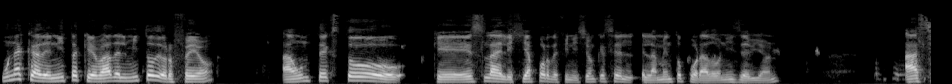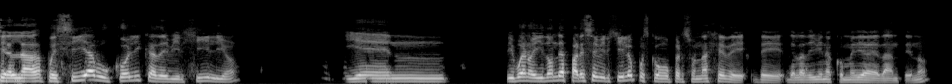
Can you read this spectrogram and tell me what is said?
una cadenita que va del mito de Orfeo a un texto que es la elegía por definición, que es el, el lamento por Adonis de Bion, hacia la poesía bucólica de Virgilio, y en, y bueno, ¿y dónde aparece Virgilio? Pues como personaje de, de, de la Divina Comedia de Dante, ¿no?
